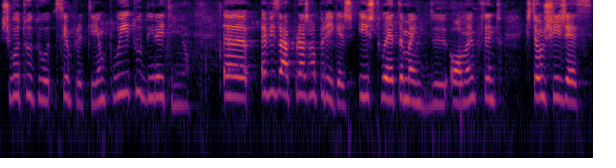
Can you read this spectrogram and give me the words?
chegou tudo sempre a tempo e tudo direitinho. Uh, avisar para as raparigas, isto é também de homem, portanto isto é um XS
